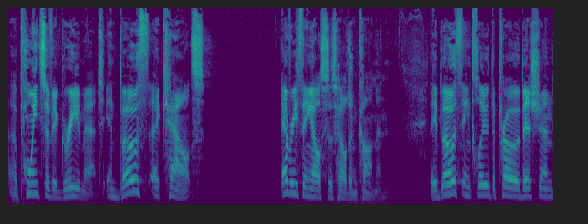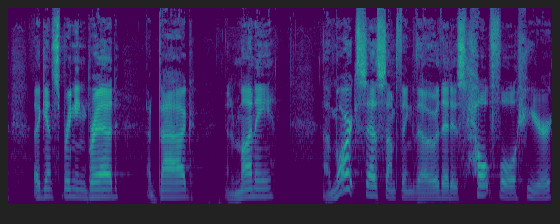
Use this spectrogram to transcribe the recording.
uh, points of agreement. In both accounts, everything else is held in common. They both include the prohibition against bringing bread and bag and money. Uh, Mark says something, though, that is helpful here.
